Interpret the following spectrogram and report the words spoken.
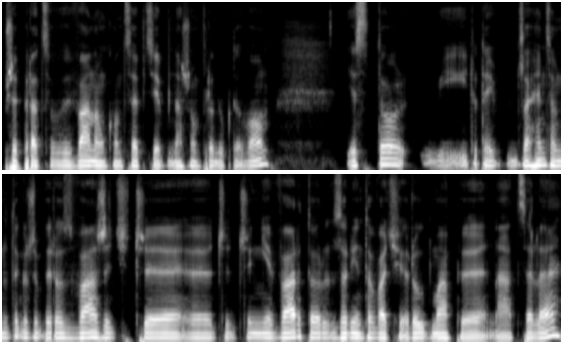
przepracowywaną koncepcję naszą produktową, jest to, i tutaj zachęcam do tego, żeby rozważyć, czy, e, czy, czy nie warto zorientować roadmapy na cele, e,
